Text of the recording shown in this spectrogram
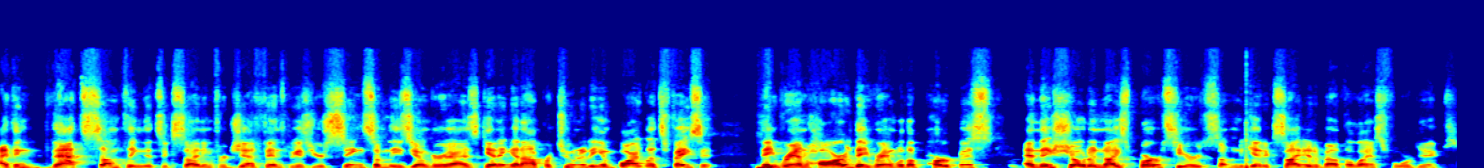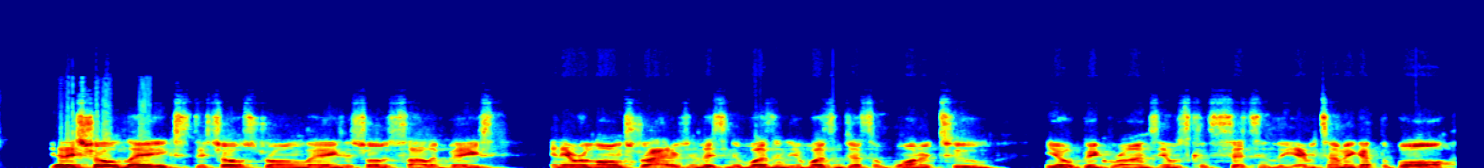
I think that's something that's exciting for Jet fans because you're seeing some of these younger guys getting an opportunity. And Bart, let's face it, they mm-hmm. ran hard, they ran with a purpose, and they showed a nice burst here. It's something to get excited about the last four games. Yeah, they showed legs. They showed strong legs. They showed a solid base, and they were long striders. And listen, it wasn't it wasn't just a one or two, you know, big runs. It was consistently every time they got the ball,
